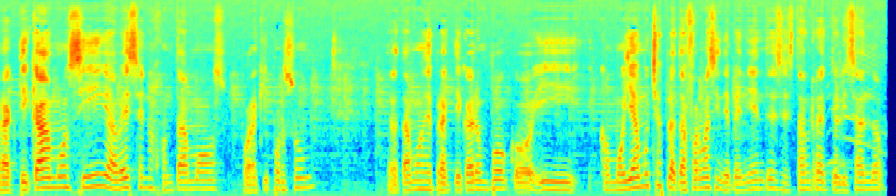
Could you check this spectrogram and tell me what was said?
Practicamos, sí, a veces nos juntamos por aquí por Zoom tratamos de practicar un poco y como ya muchas plataformas independientes se están reactualizando,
